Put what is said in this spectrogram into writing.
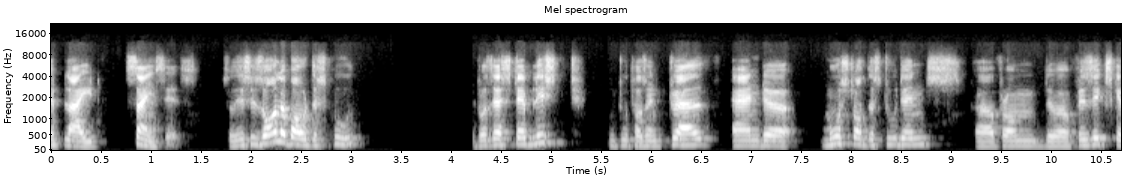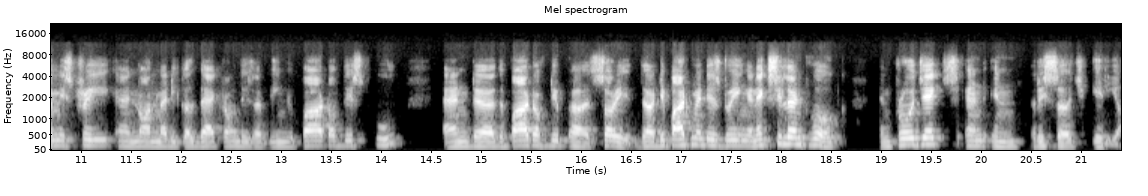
Applied Sciences. So this is all about the school. It was established in 2012 and uh, most of the students uh, from the physics, chemistry, and non-medical background, these are being a part of this school. And uh, the part of, the, uh, sorry, the department is doing an excellent work in projects and in research area.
